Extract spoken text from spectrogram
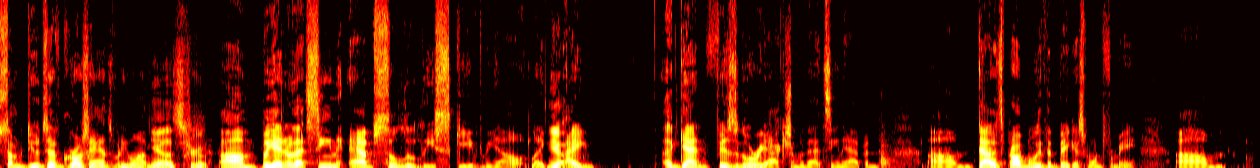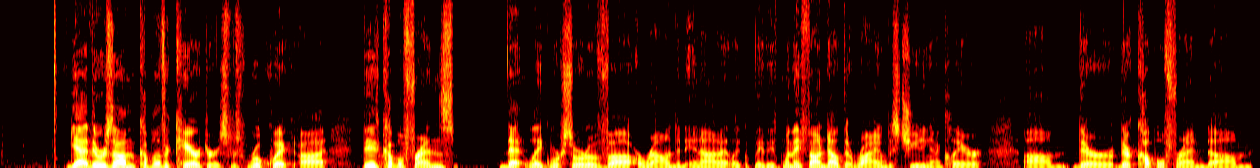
some dudes have gross hands. What do you want? yeah, that's true. Um, but yeah, no, that scene absolutely skeeved me out. Like, Yeah. I, again, physical reaction when that scene happened. Um, that was probably the biggest one for me. Um, yeah, there was um, a couple other characters, just real quick. Uh, they had a couple friends that like were sort of uh, around and in on it. Like they, they when they found out that Ryan was cheating on Claire, um, their their couple friend um,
